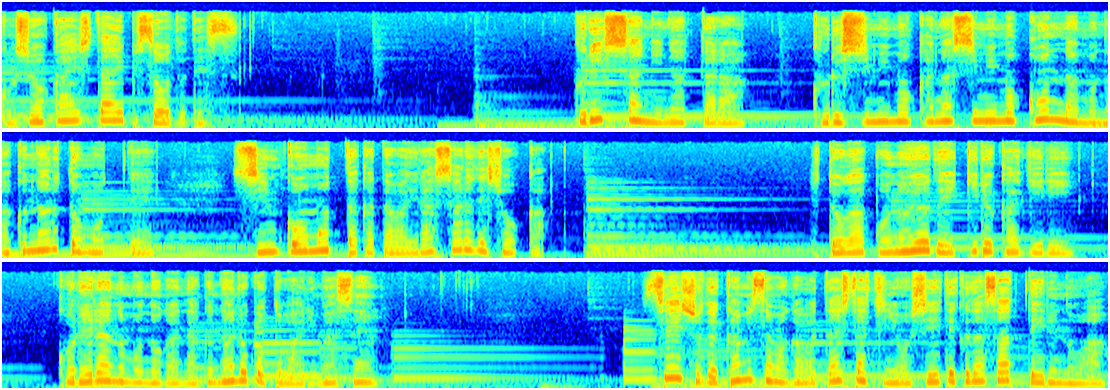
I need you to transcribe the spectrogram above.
ご紹介したエピソードです。クリスチャンになったら苦しみも悲しみも困難もなくなると思って信仰を持った方はいらっしゃるでしょうか。人がこの世で生きる限りこれらのものがなくなることはありません。聖書で神様が私たちに教えてくださっているのは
